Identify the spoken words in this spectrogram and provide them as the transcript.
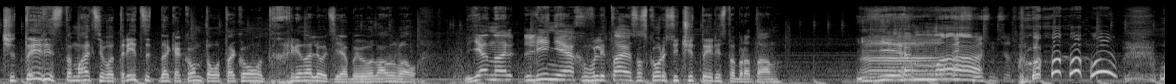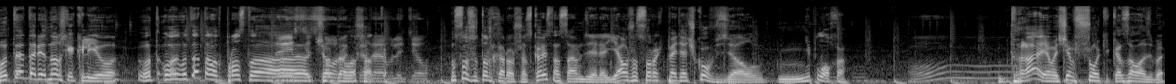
400, мать его, 30 на каком-то вот таком вот хренолете, я бы его назвал. Я на линиях влетаю со скоростью 400, братан. А, Ема! 280. Вот это реношка Клио. Вот, вот, вот это вот просто 240, черная лошадка. Ну слушай, тоже хорошая скорость на самом деле. Я уже 45 очков взял. Неплохо. О, Да, я вообще в шоке, казалось бы.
